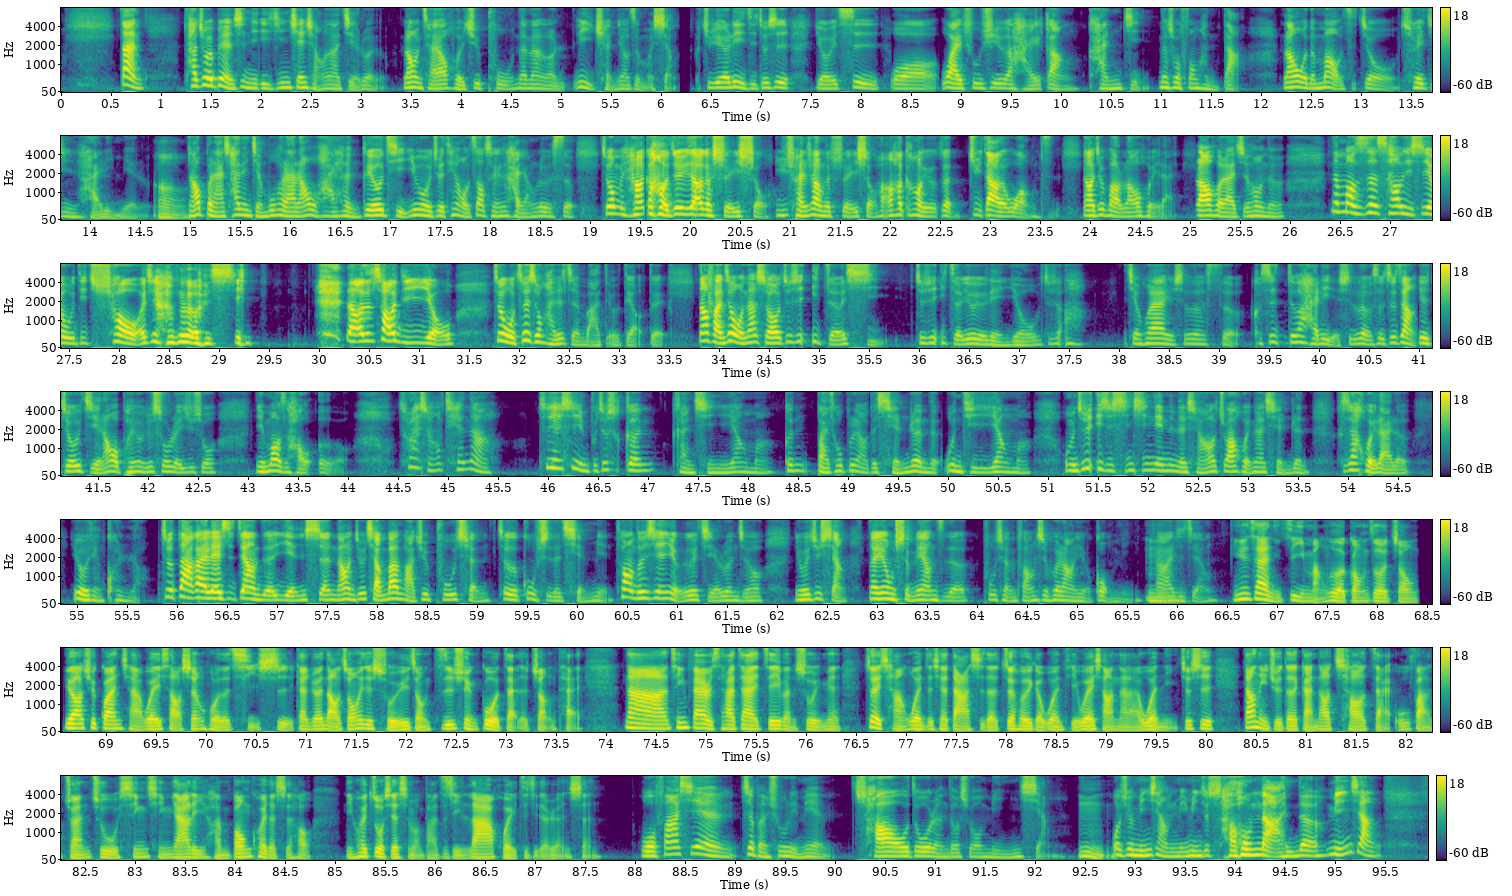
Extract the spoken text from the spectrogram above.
但它就会变成是你已经先想到那结论了，然后你才要回去铺那那个历程要怎么想。举一个例子，就是有一次我外出去一个海港看景，那时候风很大。然后我的帽子就吹进海里面了，嗯，然后本来差点捡不回来，然后我还很 guilty，因为我觉得天啊，我造成一个海洋垃圾。结果没想到刚好就遇到一个水手，渔船上的水手，然后他刚好有一个巨大的网子，然后就把我捞回来。捞回来之后呢，那帽子真的超级世界无敌臭，而且很恶心，然后就超级油，就我最终还是只能把它丢掉。对，那反正我那时候就是一则喜，就是一则又有点忧，就是啊。捡回来也是垃圾，可是丢在海里也是垃圾，就这样也纠结。然后我朋友就说了一句说：“你的帽子好恶哦。”突然想到，天哪，这件事情不就是跟感情一样吗？跟摆脱不了的前任的问题一样吗？我们就一直心心念念的想要抓回那前任，可是他回来了，又有点困扰。就大概类似这样子的延伸，然后你就想办法去铺陈这个故事的前面。通常都是先有一个结论之后，你会去想，那用什么样子的铺陈方式会让你有共鸣？大概是这样。嗯，因为在你自己忙碌的工作中，又要去观察微小生活的启示，感觉脑中一直处于一种资讯过载的状态。那 Tim Ferriss 他在这一本书里面最常问这些大师的最后一个问题，我也想要拿来问你，就是当你觉得感到超载、无法专注、心情压力很崩溃的时候。你会做些什么，把自己拉回自己的人生？我发现这本书里面超多人都说冥想，嗯，我觉得冥想明明就超难的，冥想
